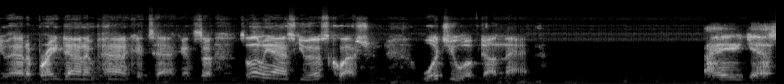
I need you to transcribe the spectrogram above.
You had a breakdown and panic attack, and so so let me ask you this question: Would you have done that? I guess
